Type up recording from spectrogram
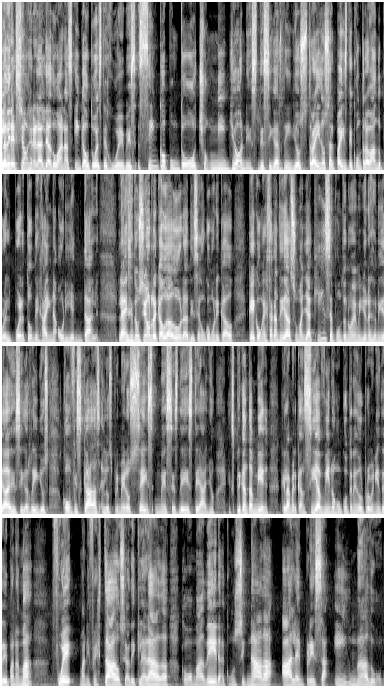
La Dirección General de Aduanas incautó este jueves 5.8 millones de cigarrillos traídos al país de contrabando por el puerto de Jaina Oriental. La institución recaudadora dice en un comunicado que con esta cantidad suma ya 15.9 millones de unidades de cigarrillos confiscadas en los primeros seis meses de este año. Explican también que la mercancía vino en un contenedor proveniente de Panamá, fue manifestada, o sea, declarada como madera consignada a la empresa Inmado.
